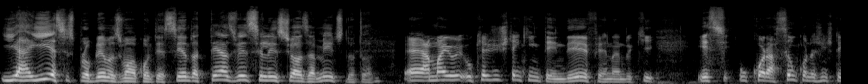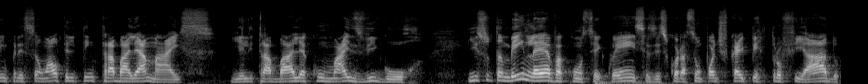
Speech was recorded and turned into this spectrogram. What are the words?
e aí esses problemas vão acontecendo, até às vezes silenciosamente, doutor. É, a maior, o que a gente tem que entender, Fernando, é que esse, o coração, quando a gente tem pressão alta, ele tem que trabalhar mais. E ele trabalha com mais vigor. Isso também leva a consequências, esse coração pode ficar hipertrofiado.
